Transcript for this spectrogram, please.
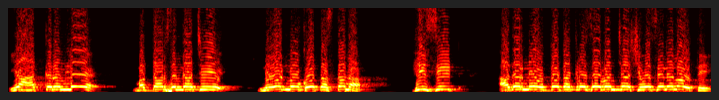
या हातकरंगले मतदारसंघाची निवडणूक होत असताना ही सीट आदरणीय उद्धव ठाकरे साहेबांच्या शिवसेनेला होती.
